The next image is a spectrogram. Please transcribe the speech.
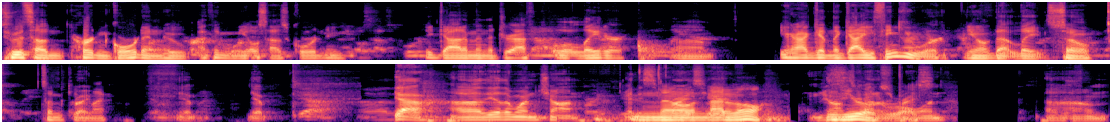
two it's hurting Gordon, who I think Niels has Gordon. He, he got him in the draft a little later. Um, you're not getting the guy you think you were, you know, that late. So something to keep in mind. Yep. Yep. Yeah. Uh, the other one, Sean. No, not here? at all. John's Zero kinda surprise. rolling. Um,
